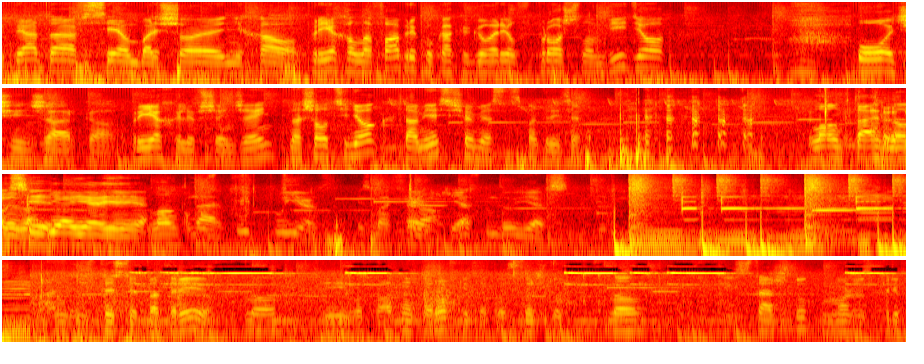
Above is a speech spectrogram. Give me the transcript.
Ребята, всем большое нихао. Приехал на фабрику, как и говорил в прошлом видео. Очень жарко. Приехали в Шэньчжэнь. Нашел тенек. Там есть еще место, смотрите. Long time no see. Yeah, yeah, yeah, yeah. Long time. Two, two years. It's my friend. Yeah, two years. Тестят батарею, Ну, и вот в одной коробке такой 100 штук. ну, Из 100 штук может 3%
